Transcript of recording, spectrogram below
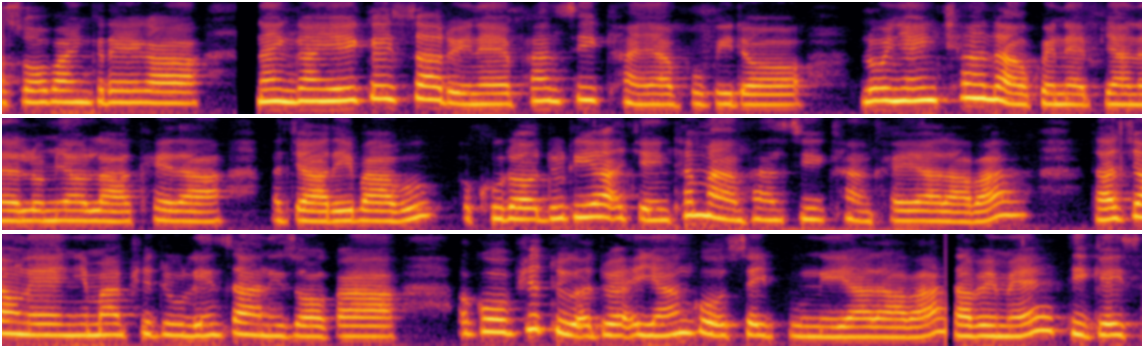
အစောပိုင်းကတည်းကနိုင်ငံရေးကိစ္စတွေနဲ့ဖမ်းဆီးခံရဖူးပြီးတော့လူငင်းချမ်းသာခွင့်နဲ့ပြန်လည်လွတ်မြောက်လာခဲ့တာမကြသေးပါဘူး။အခုတော့ဒုတိယအကြိမ်ထပ်မံဖမ်းဆီးခံခဲ့ရတာပါ။ဒါကြောင့်လည်းညီမဖြစ်သူလင်းစာနေစောကအကိုဖြစ်သူအတွက်အရန်ကိုစိတ်ပူနေရတာပါ။ဒါပေမဲ့ဒီကိစ္စ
